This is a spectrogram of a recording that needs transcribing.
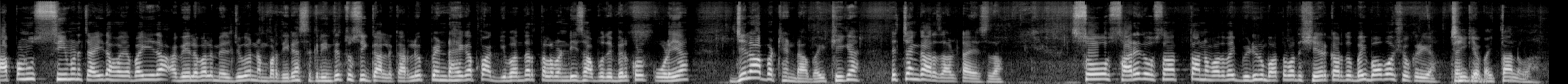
ਆਪਾਂ ਨੂੰ ਸੀਮਨ ਚਾਹੀਦਾ ਹੋਇਆ ਬਾਈ ਇਹਦਾ ਅਵੇਲੇਬਲ ਮਿਲ ਜੂਗਾ ਨੰਬਰ ਦੇ ਰਿਹਾ ਸਕਰੀਨ ਤੇ। ਤੁਸੀਂ ਗੱਲ ਕਰ ਲਿਓ ਪਿੰਡ ਹੈਗਾ ਭਾਗੀ ਬੰਦਰ ਤਲਵੰਡੀ ਸਾਬੋ ਦੇ ਬਿਲਕੁਲ ਕੋਲੇ ਆ ਜ਼ਿਲ੍ਹਾ ਬਠਿੰਡਾ ਬਾਈ ਠੀਕ ਆ ਤੇ ਚੰਗਾ ਰਿਜ਼ਲਟ ਆ ਇਸ ਦਾ। ਸੋ ਸਾਰੇ ਦੋਸਤਾਂ ਦਾ ਧੰਨਵਾਦ ਬਾਈ ਵੀਡੀਓ ਨੂੰ ਵੱਧ ਤੋਂ ਵੱਧ ਸ਼ੇਅਰ ਕਰ ਦਿਓ ਬਾਈ ਬਹੁਤ ਬਹੁਤ ਸ਼ੁਕਰੀਆ ਠੀਕ ਹੈ ਬਾਈ ਧੰਨਵਾਦ।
